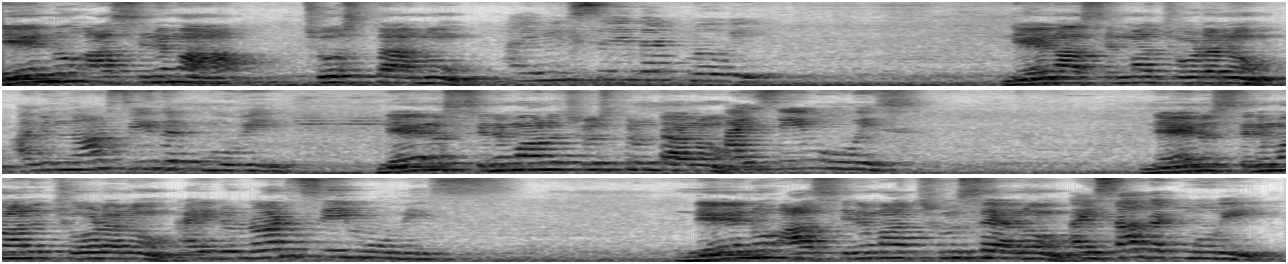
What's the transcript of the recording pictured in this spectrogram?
నేను ఆ సినిమా చూస్తాను I will see that movie. నేను ఆ సినిమా చూడను I will not see that movie. నేను సినిమాలు చూస్తుంటాను I see movies. నేను సినిమాలు చూడను. I do not see movies నేను ఆ సినిమా చూశాను. ఐ సా దట్ మూవీ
